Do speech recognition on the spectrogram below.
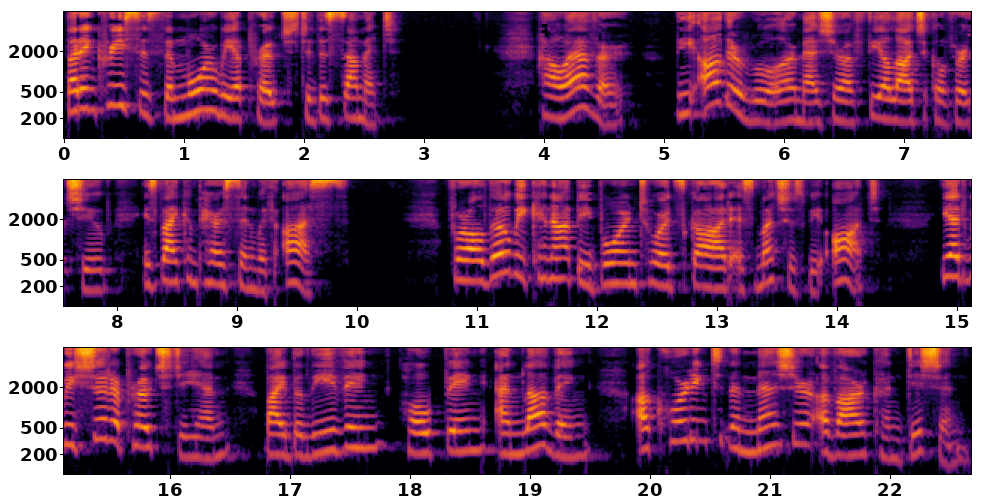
but increases the more we approach to the summit. However, the other rule or measure of theological virtue is by comparison with us. For although we cannot be borne towards God as much as we ought, yet we should approach to Him by believing, hoping, and loving according to the measure of our condition.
